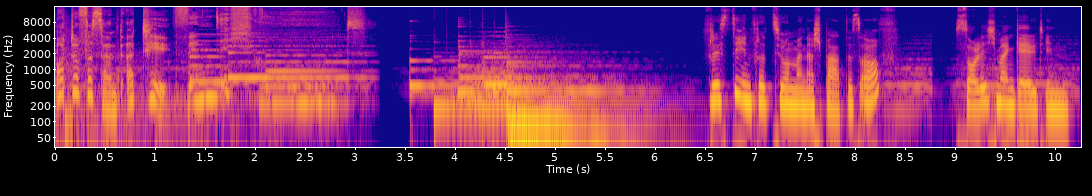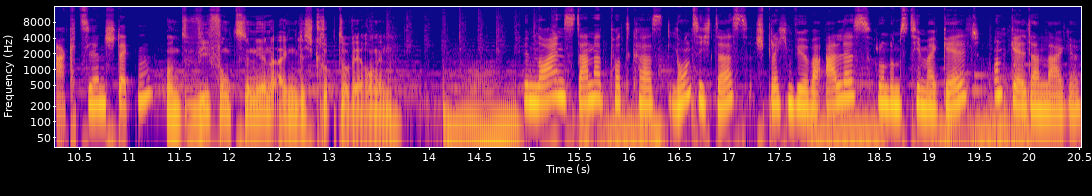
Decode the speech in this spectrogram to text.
ottoversand.at. Finde ich gut. Frisst die Inflation mein Erspartes auf? Soll ich mein Geld in Aktien stecken? Und wie funktionieren eigentlich Kryptowährungen? Im neuen Standard-Podcast Lohnt sich das? sprechen wir über alles rund ums Thema Geld und Geldanlage.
